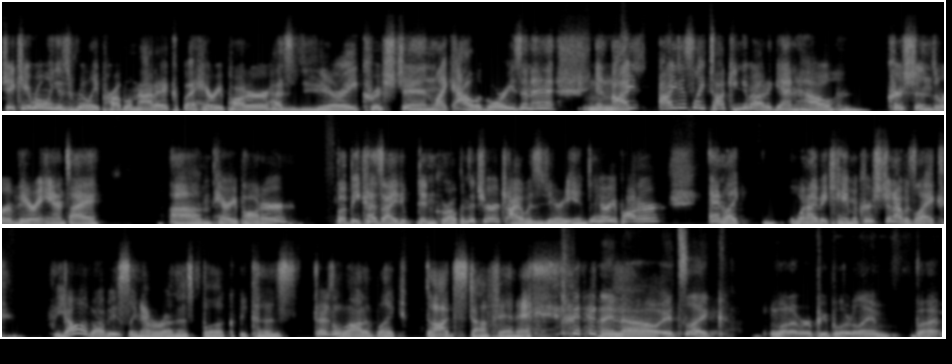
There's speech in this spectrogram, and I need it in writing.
J.K. Rowling is really problematic, but Harry Potter has very Christian like allegories in it. and Mm. i i just like talking about again how christians were very anti um harry potter but because i didn't grow up in the church i was very into harry potter and like when i became a christian i was like y'all have obviously never read this book because there's a lot of like god stuff in it I know. It's like whatever. People are lame, but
